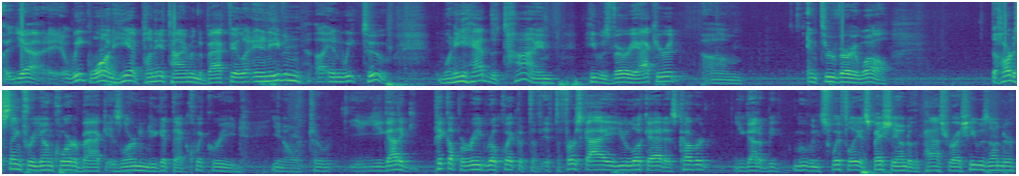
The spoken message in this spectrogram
Uh, yeah, week one he had plenty of time in the backfield, and even uh, in week two when he had the time, he was very accurate um, and threw very well. The hardest thing for a young quarterback is learning to get that quick read. You know, to you got to pick up a read real quick. If the, if the first guy you look at is covered, you got to be moving swiftly, especially under the pass rush he was under.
